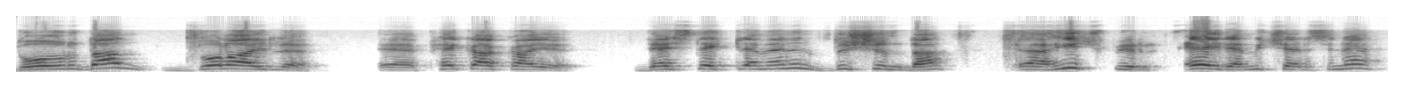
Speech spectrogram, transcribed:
doğrudan dolaylı PKK'yı desteklemenin dışında hiçbir eylem içerisine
